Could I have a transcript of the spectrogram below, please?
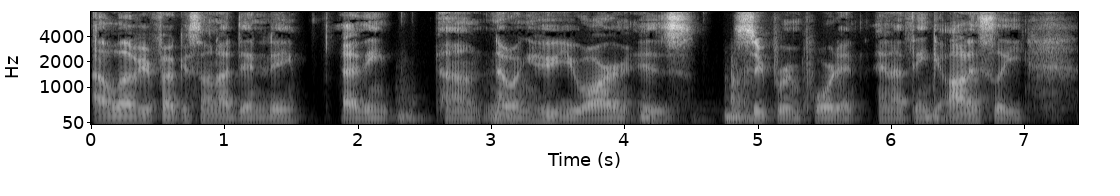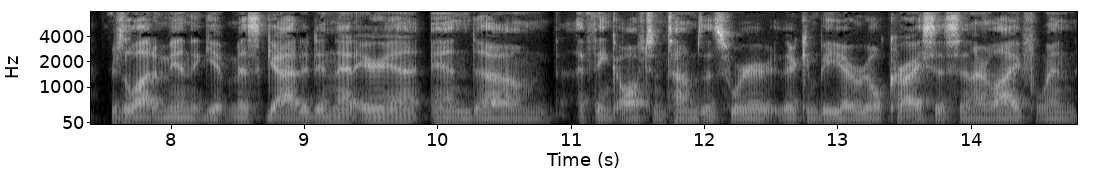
I love your focus on identity. I think um, knowing who you are is super important. And I think honestly, there's a lot of men that get misguided in that area. And um, I think oftentimes that's where there can be a real crisis in our life when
